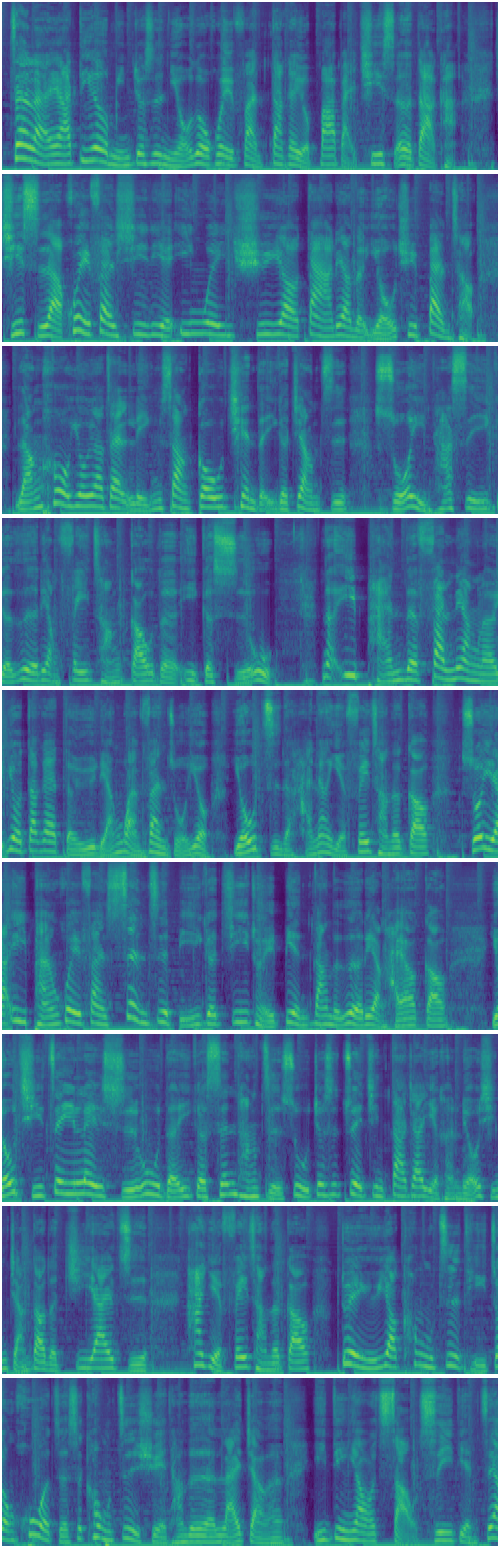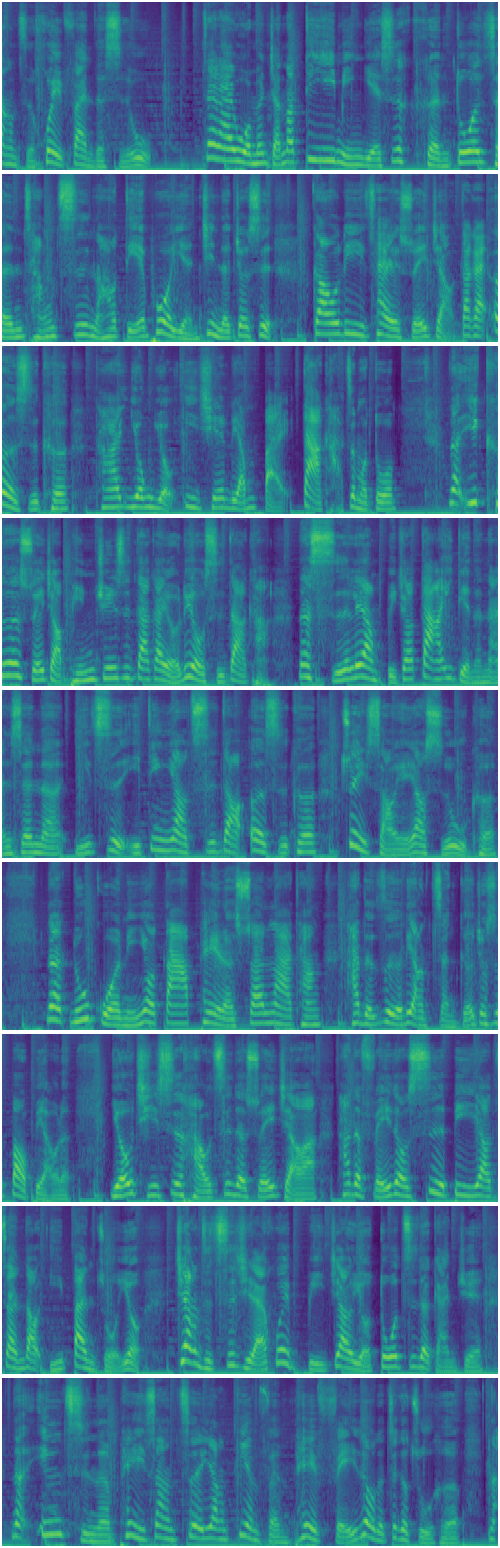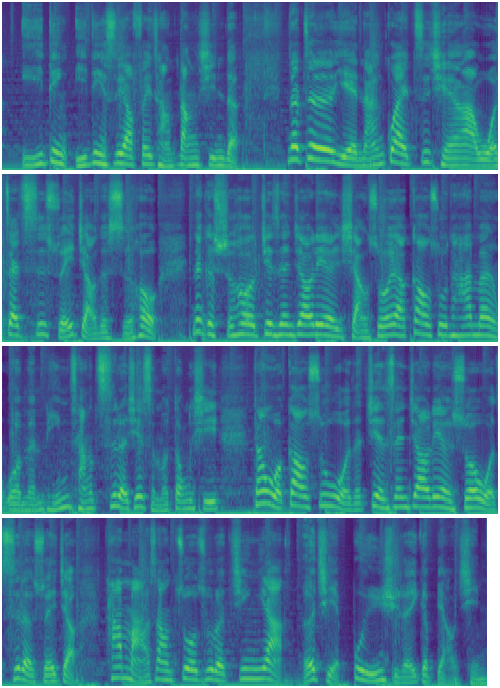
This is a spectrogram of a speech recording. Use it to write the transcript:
再来呀，第二名就是牛肉烩饭，大概有八百七十二大卡。其实啊，烩饭系列因为需要大量的油去拌炒，然后又要在淋上勾芡的一个酱汁，所以它是一个热量非常高的一个食物。那一盘的饭量呢，又大概等于两碗饭左右，油脂的含量也非常的高。所以啊，一盘烩饭甚至比一个鸡腿便当的热量还要高。尤其这一类食物的一个升糖指数，就是最近大家也很流行讲到的 GI 值，它也非常的高。对于要控制体重或者是控制血糖的人来讲呢，一定要少吃一点这样子会饭的食物。再来，我们讲到第一名，也是很多人常吃，然后跌破眼镜的，就是高丽菜水饺，大概二十颗，它拥有一千两百大卡这么多。那一颗水饺平均是大概有六十大卡。那食量比较大一点的男生呢，一次一定要吃到二十颗，最少也要十五颗。那如果你又搭配了酸辣汤，它的热量整个就是爆表了。尤其是好吃的水饺啊，它的肥肉势必要占到一半左右，这样子吃起来会比较有多汁的感觉。那因此呢，配上这样淀粉配肥肉的这个组合，那一定一定是要非常当心的。那这也难怪，之前啊，我在吃水饺的时候，那个时候健身教练想说要告诉他们我们平常吃了些什么东西。当我告诉我的健身教练说我吃了水饺，他马上做出了惊讶而且不允许的一个表情。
